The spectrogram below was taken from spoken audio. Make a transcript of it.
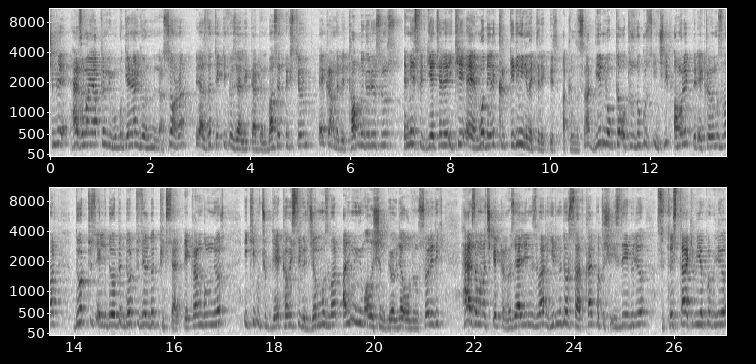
Şimdi her zaman yaptığım gibi bu genel görünümünden sonra biraz da teknik özelliklerden bahsetmek istiyorum. Ekranda bir tablo görüyorsunuz. Amazfit GTR2E modeli 47 mm'lik bir akıllı saat. 1.39 inçlik AMOLED bir ekranımız var. 454'e 454 piksel ekran bulunuyor. 2.5D kavisli bir camımız var. Alüminyum alışım gövde olduğunu söyledik. Her zaman açık ekran özelliğimiz var. 24 saat kalp atışı izleyebiliyor. Stres takibi yapabiliyor.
